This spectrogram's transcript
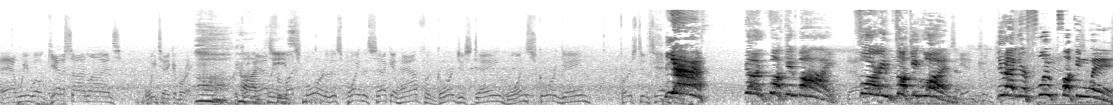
And we will get a sidelines. We take a break. Oh god, please. Much more to this point in the second half. A gorgeous day, one score game. First and ten. Yes! Good fucking buy! Four and fucking one! You had your fluke fucking win!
